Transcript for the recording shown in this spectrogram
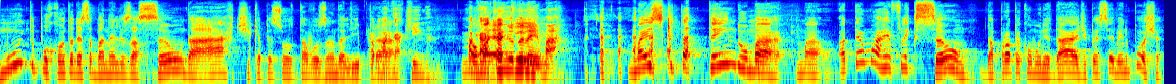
muito por conta dessa banalização da arte que a pessoa estava usando ali É o para macaquinho. É Macaquinho do macaquinho. Neymar. mas que está tendo uma, uma- até uma reflexão da própria comunidade, percebendo, poxa,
